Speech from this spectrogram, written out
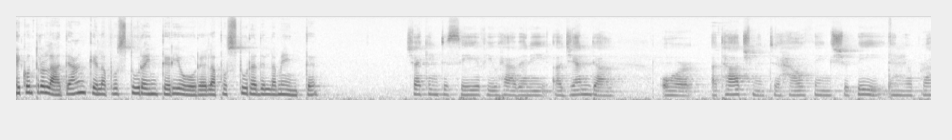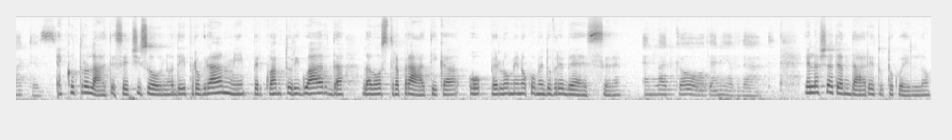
E controllate anche la postura interiore, la postura della mente. Checking to see if you have any agenda or attachment to how things should be in your practice. E controllate se ci sono dei programmi per quanto riguarda la vostra pratica o perlomeno come dovrebbe essere. And let go of any of that. E lasciate andare tutto quello.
